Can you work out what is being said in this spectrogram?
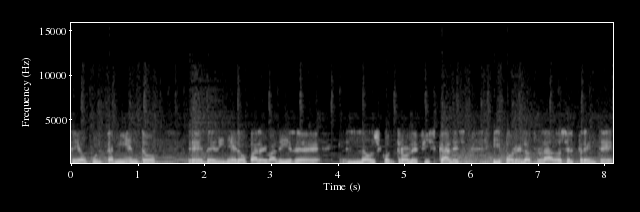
de ocultamiento eh, de dinero para evadir eh, los controles fiscales y por el otro lado es el frente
